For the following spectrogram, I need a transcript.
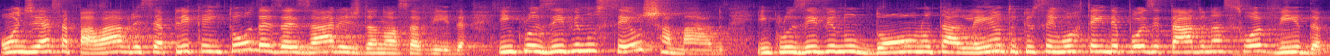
onde essa palavra se aplica em todas as áreas da nossa vida, inclusive no seu chamado, inclusive no dom, no talento que o Senhor tem depositado na sua vida.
